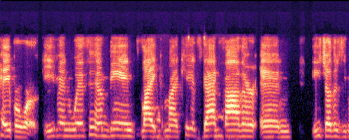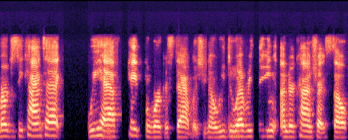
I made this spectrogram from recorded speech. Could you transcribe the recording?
paperwork even with him being like my kid's godfather and each other's emergency contact we have paperwork established you know we do everything under contract so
